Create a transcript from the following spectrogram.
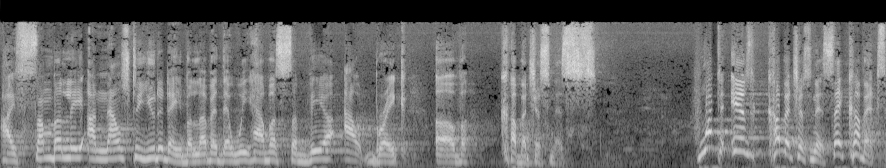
I somberly announce to you today, beloved, that we have a severe outbreak of covetousness. What is covetousness? Say covet.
